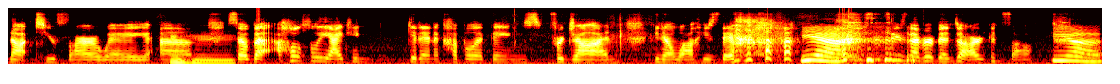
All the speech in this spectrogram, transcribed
not too far away. Um, mm-hmm. So, but hopefully, I can get in a couple of things for John, you know, while he's there. yeah. he's never been to Arkansas. Yeah.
